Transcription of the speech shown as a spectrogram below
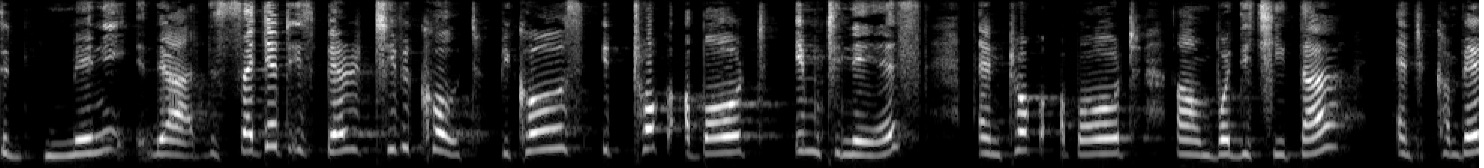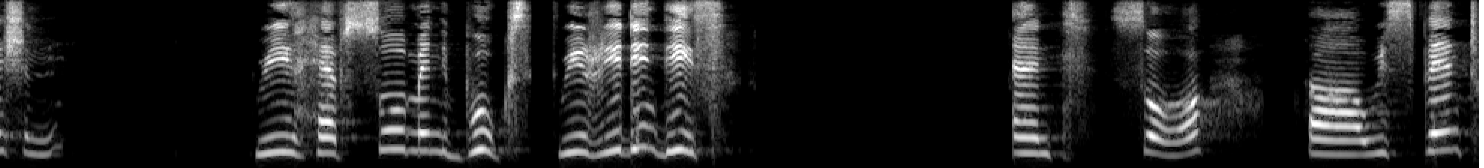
the many yeah, the subject is very difficult because it talk about emptiness and talk about um, bodhicitta and compassion. We have so many books. We reading this, and so uh, we spent.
